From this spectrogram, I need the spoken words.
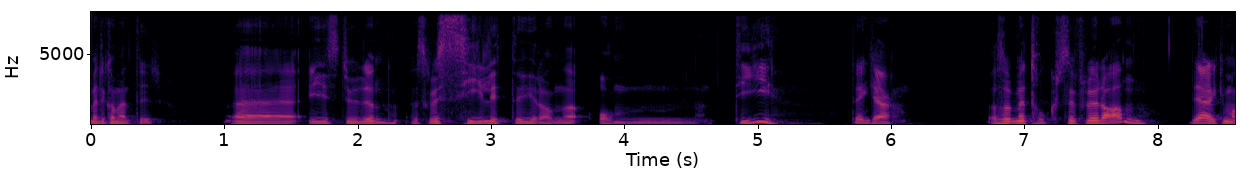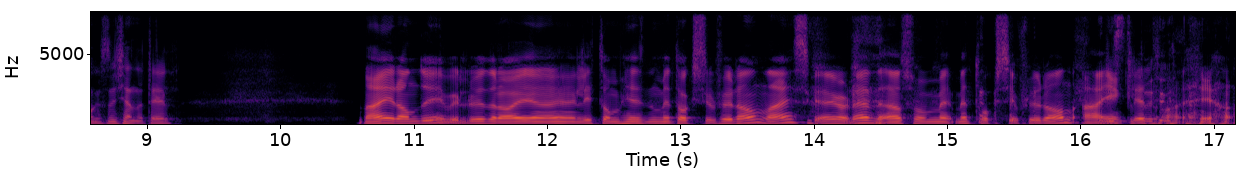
medikamenter eh, i studien. Skal vi si litt om de, tenker jeg. Altså metoxifluran, det er det ikke mange som kjenner til. Nei, Randi, vil du dra i, eh, litt om metoxifluran? Nei, skal jeg gjøre det? det er altså, metoxifluran er egentlig et ja,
